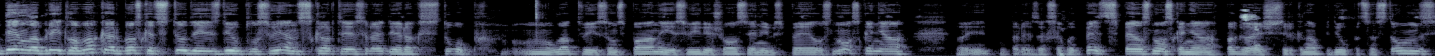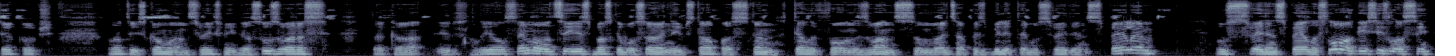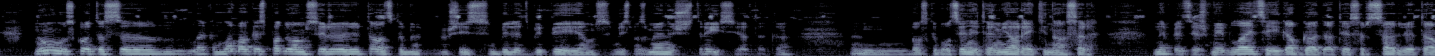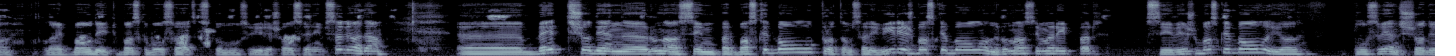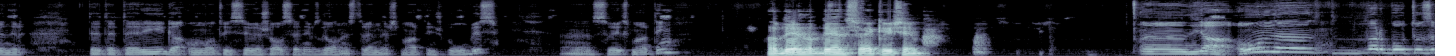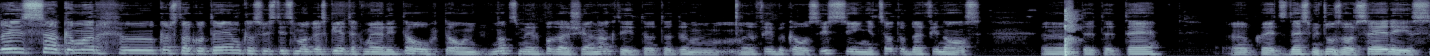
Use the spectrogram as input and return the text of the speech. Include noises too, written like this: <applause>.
Labdien, labrīt, labvakar! Baskets studijas 2 plus 1 kārtējas raidieraksts top mm, Latvijas un Spānijas vīriešu valstsienības spēles noskaņā, vai, pareizāk sakot, pēc spēles noskaņā pagājušas ir knapi 12 stundas, ja kopš Latvijas komandas veiksmīgās uzvaras. Tā kā ir lielas emocijas, Basketbola savienības telpās skan telefona zvans un vaicā pēc biļetēm uz svētdienas spēlēm, uz svētdienas spēle Slovākijas izlasi. Nu, uz ko tas eh, laikam labākais padoms ir tāds, ka šīs biļetes bija pieejamas vismaz mēnešus trīs. Jā, mm, basketbola cienītājiem jārēķinās ar nepieciešamību laicīgi apgādāties ar sēdvietām, lai baudītu basketbola svētkus, ko mūsu vīriešu valstsienība sagādā. Uh, bet šodien eh, runāsim par basketbolu, protams, arī vīriešu basketbolu, un runāsim arī par sieviešu basketbolu, jo plus viens šodien ir uh, TTT Rīga un Latvijas sieviešu valstsvienības galvenais treneris Mārtiņš Gulbis. Eh, sveiks, Mārtiņ! Labdien, labdien, sveiki visiem! Uh, jā, un uh, varbūt uzreiz sākam ar uh, karstāko tēmu, kas visticamākais ietekmē arī tavu, tavu naktsmieru pagājušajā naktī. Tātad um, FIBA kausa izcīņa, ceturtajā fināls TTT pēc desmit uzvaru sērijas,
